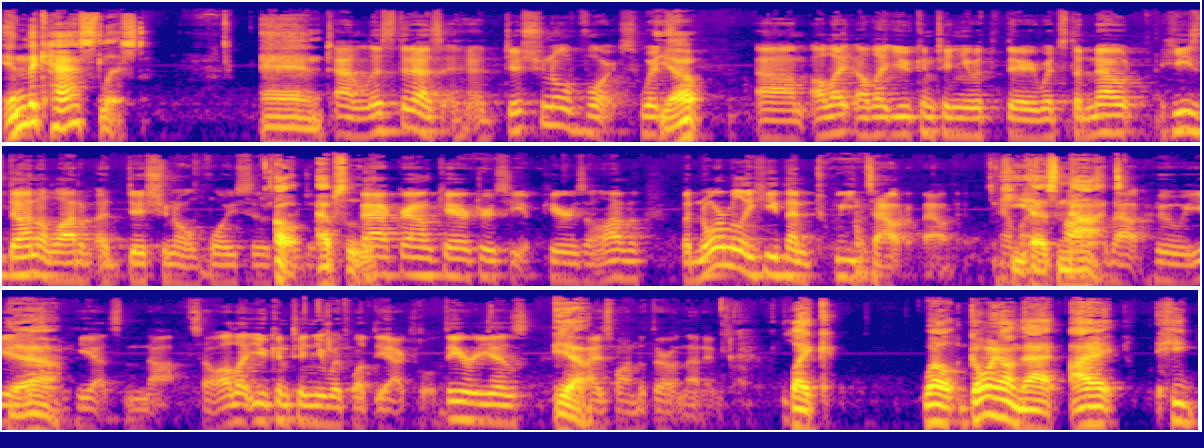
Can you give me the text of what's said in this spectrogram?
in the cast list, and Uh, listed as an additional voice, which yep, um, I'll let I'll let you continue with the theory. Which the note he's done a lot of additional voices. Oh, absolutely. Background characters. He appears in a lot of them, but normally he then tweets out about it. He like, has not. about who he is. Yeah. he has not. So I'll let you continue with what the actual theory is. yeah, I just wanted to throw in that info. like, well, going on that, I he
